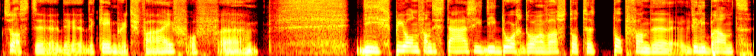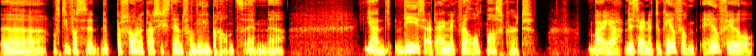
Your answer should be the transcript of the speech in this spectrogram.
Zoals de, de, de Cambridge Five of ehm, die spion van de Stasi die doorgedrongen was tot de top van de Willy Brandt. eh, of die was de, de persoonlijke assistent van Willy Brandt. En eh, ja, die, die is uiteindelijk wel ontmaskerd. Maar ja, er zijn natuurlijk heel veel, heel veel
